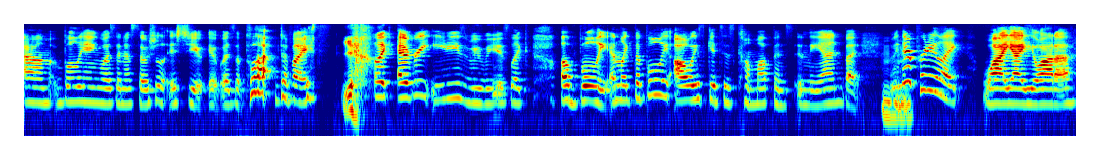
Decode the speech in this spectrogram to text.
um, bullying wasn't a social issue. It was a plot device. Yeah. Like every 80s movie is like a bully. And like the bully always gets his comeuppance in the end. But I mean, they're pretty like, why, yeah, you oughta.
